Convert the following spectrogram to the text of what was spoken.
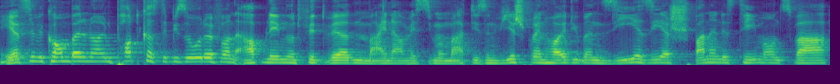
Herzlich willkommen bei einer neuen Podcast-Episode von Abnehmen und Fit werden. Mein Name ist Simon Mattis und wir sprechen heute über ein sehr, sehr spannendes Thema und zwar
